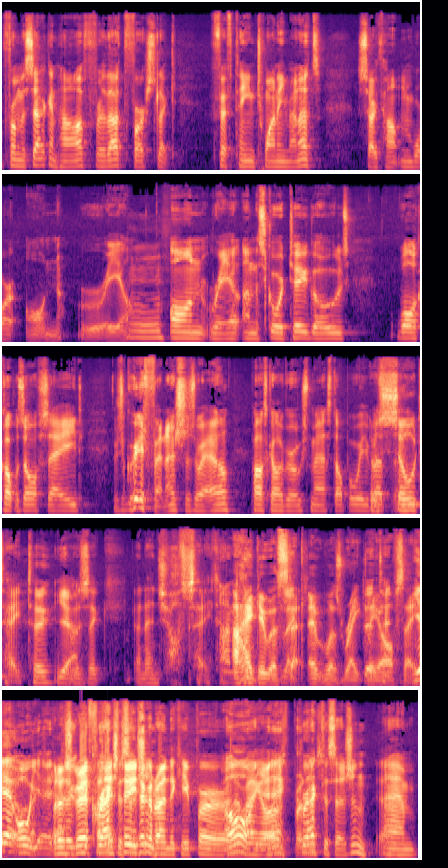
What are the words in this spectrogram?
from the second half, for that first like 15, 20 minutes, Southampton were unreal, Mm. unreal, and they scored two goals. Walcott was offside. It was a great finish as well. Pascal Gross messed up a wee it bit. was so tight too. Yeah. It was like an inch offside. I I think it was like, it was rightly the- offside. yeah, oh, yeah. But it was a great correct finish too. He took decision. it around the keeper. Oh everything. yeah, it was correct brilliant. decision. Yeah. Um,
